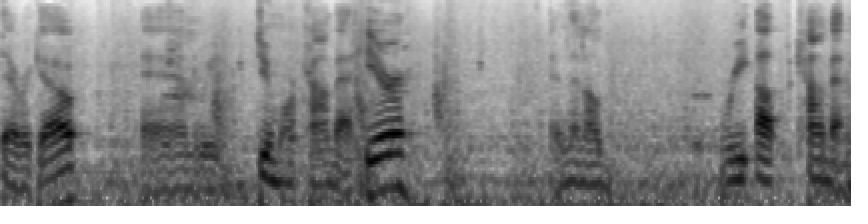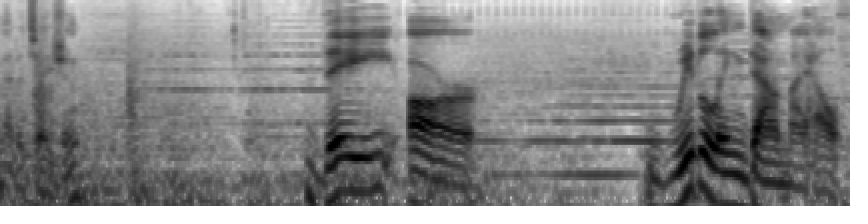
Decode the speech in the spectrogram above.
There we go. And we do more combat here. And then I'll re-up combat meditation. They are whittling down my health.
